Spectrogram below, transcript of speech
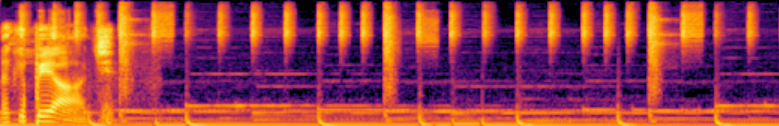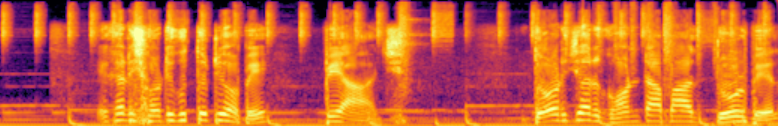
নাকি পেঁয়াজ? এখানে সঠিক উত্তরটি হবে পেঁয়াজ। দরজার ঘণ্টা বা ডোরবেল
